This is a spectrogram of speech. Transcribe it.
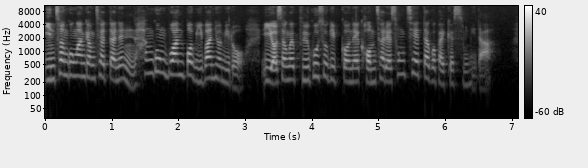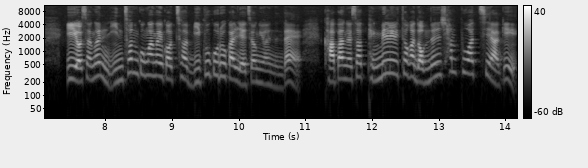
인천공항경찰단은 항공보안법 위반 혐의로 이 여성을 불구속 입건해 검찰에 송치했다고 밝혔습니다. 이 여성은 인천공항을 거쳐 미국으로 갈 예정이었는데 가방에서 100ml가 넘는 샴푸와 치약이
